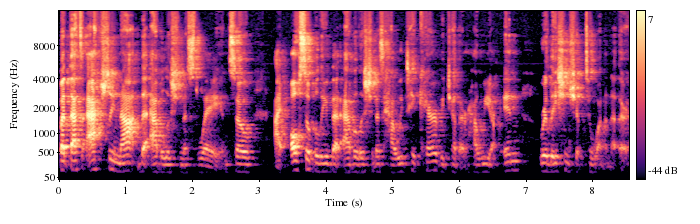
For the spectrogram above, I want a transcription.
But that's actually not the abolitionist way. And so I also believe that abolition is how we take care of each other, how we are in relationship to one another.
